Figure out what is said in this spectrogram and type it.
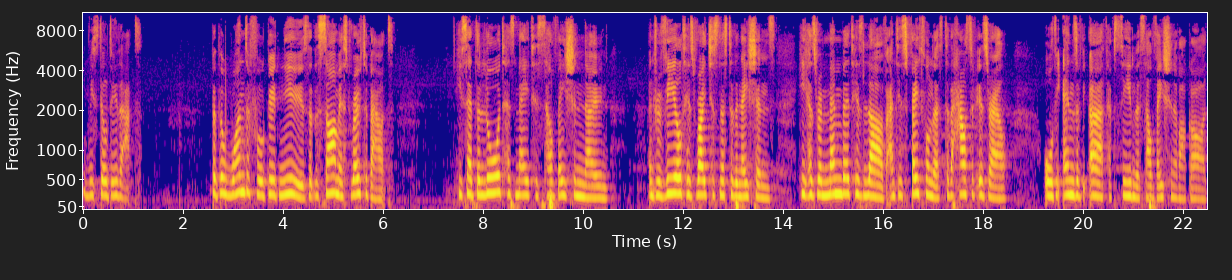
We still do that. But the wonderful good news that the psalmist wrote about, he said, The Lord has made his salvation known and revealed his righteousness to the nations. He has remembered his love and his faithfulness to the house of Israel. All the ends of the earth have seen the salvation of our God.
